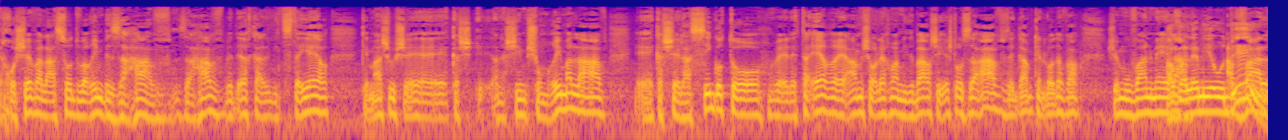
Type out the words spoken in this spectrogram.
חושב על לעשות דברים בזהב. זהב בדרך כלל מצטייר כמשהו שאנשים שומרים עליו, אה, קשה להשיג אותו, ולתאר אה, עם שהולך במדבר שיש לו זהב, זה גם כן לא דבר שמובן מאליו. אבל הם יהודים, אבל...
